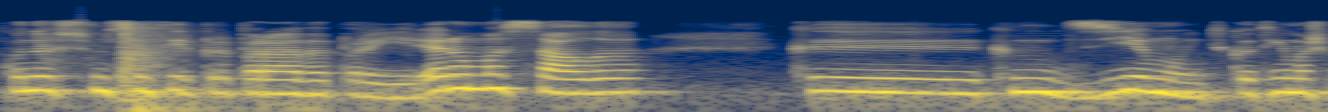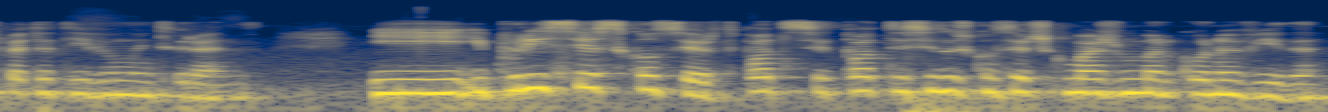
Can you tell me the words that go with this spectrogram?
quando eu me sentir preparada para ir. Era uma sala que, que me dizia muito, que eu tinha uma expectativa muito grande. E, e por isso esse concerto pode, ser, pode ter sido os concertos que mais me marcou na vida,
